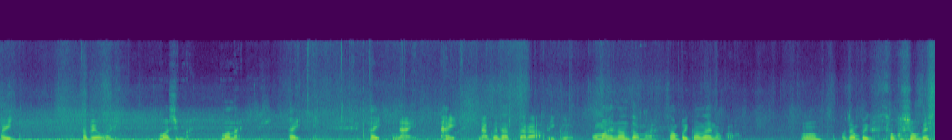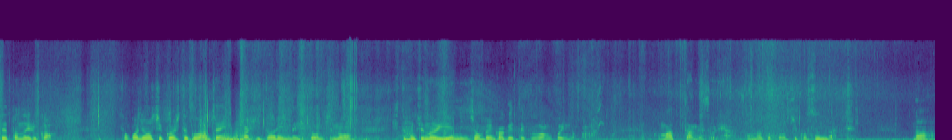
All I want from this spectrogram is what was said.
はい。食べ終わり。もうおしまい。もうない。はい。はいない。はい。なくなったら行く。お前なんだお前？散歩行かないのか？うん？お散歩行く？そこしょんべんしてたのいるか？そこにおしっこしてくワンちゃんいんのか？ひどいね。人んちの人んちの家にしょんべんかけてくワンコいんのか？困ったねそりゃ。そんなとこおしっこすんなって。な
